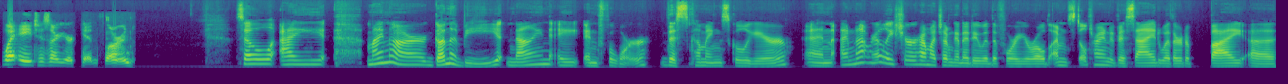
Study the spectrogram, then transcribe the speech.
What ages are your kids, Lauren? So, I, mine are gonna be nine, eight, and four this coming school year. And I'm not really sure how much I'm gonna do with the four year old. I'm still trying to decide whether to buy a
